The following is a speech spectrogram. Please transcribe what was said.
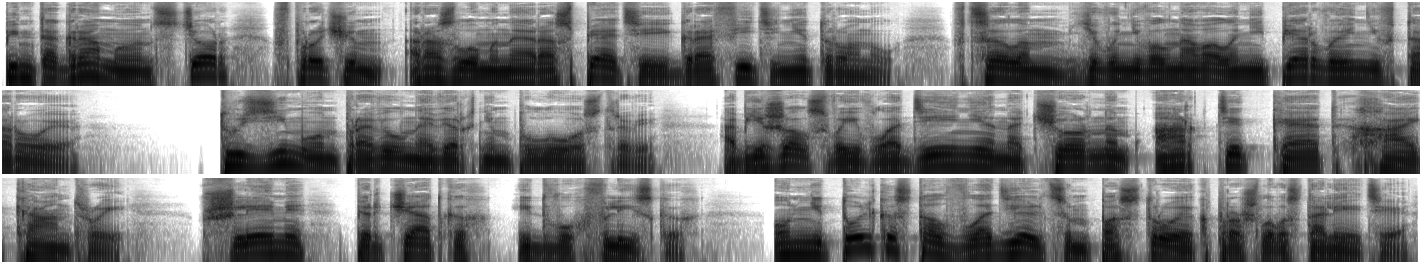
Пентаграмму он стер, впрочем, разломанное распятие и граффити не тронул. В целом, его не волновало ни первое, ни второе. Ту зиму он провел на верхнем полуострове. Объезжал свои владения на черном Arctic Cat High Country, в шлеме, перчатках и двух флисках. Он не только стал владельцем построек прошлого столетия,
